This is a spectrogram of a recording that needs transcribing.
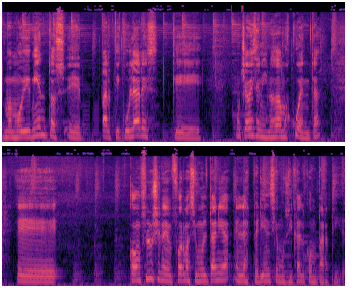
movimientos eh, particulares que muchas veces ni nos damos cuenta, eh, confluyen en forma simultánea en la experiencia musical compartida.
